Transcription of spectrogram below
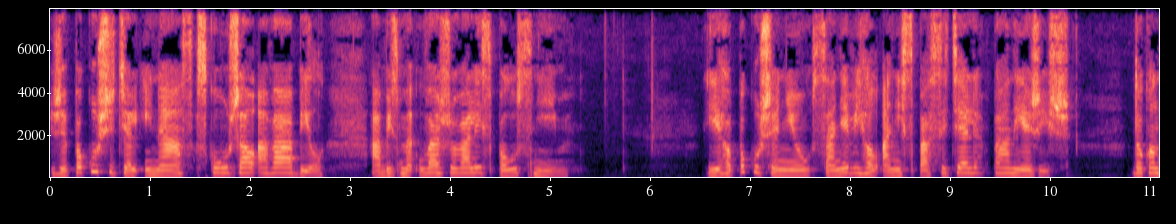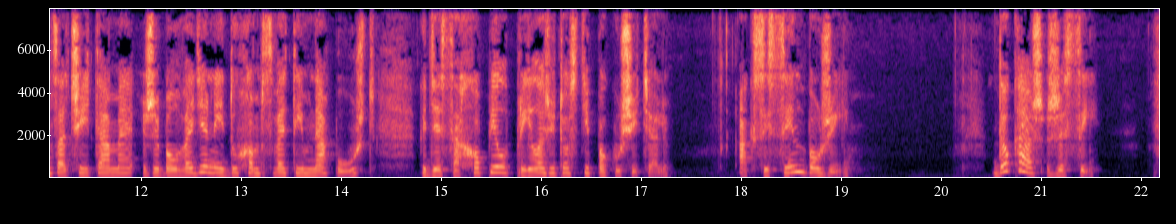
že pokušiteľ i nás skúšal a vábil, aby sme uvažovali spolu s ním. Jeho pokušeniu sa nevyhol ani spasiteľ, pán Ježiš. Dokonca čítame, že bol vedený Duchom Svetým na púšť, kde sa chopil príležitosti pokušiteľ. Ak si syn Boží. Dokáž, že si. V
